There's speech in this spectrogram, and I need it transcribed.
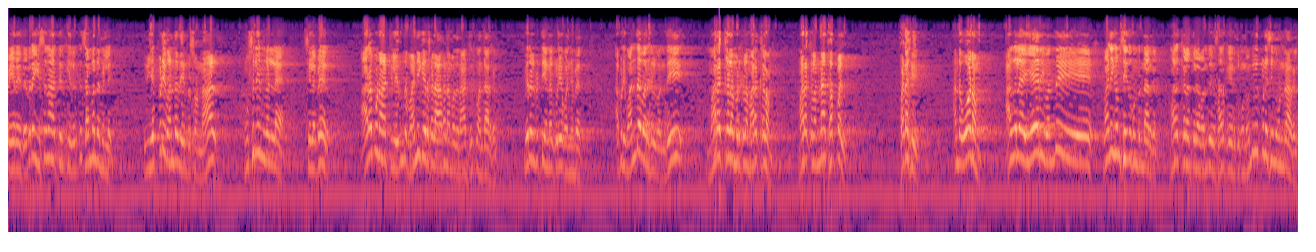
பெயரை தவிர இஸ்லாத்திற்கு இதற்கு சம்பந்தம் இல்லை இது எப்படி வந்தது என்று சொன்னால் முஸ்லிம்கள்ல சில பேர் அரபு நாட்டிலிருந்து வணிகர்களாக நமது நாட்டிற்கு வந்தார்கள். விரல் விட்டு எண்ணக்கூடிய கொஞ்சம் பேர். அப்படி வந்தவர்கள் வந்து மரக்கலம் இருக்கல மரக்கலம். மரக்கலம்னா கப்பல் படகு அந்த ஓடம். அதுல ஏறி வந்து வணிகம் செய்து கொண்டிருந்தார்கள். மரக்களத்துல வந்து சரக்கு எடுத்துக்கொண்டு வந்து விற்பனை செய்து கொண்டார்கள்.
